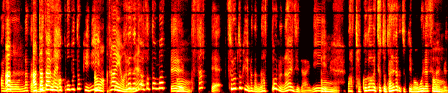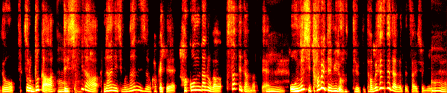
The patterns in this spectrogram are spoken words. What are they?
あのなんか温め運ぶ時にうん体温でね。体で温まってうん。腐って、その時にまだ納豆のない時代に、うん。あ徳川ちょっと誰だかちょっと今思い出せないけど、その部下、うん。弟子が何日も何日もかけて運んだのが腐ってたんだって、うん。お主食べてみろって言って食べさせてたんだって最初に。うん。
